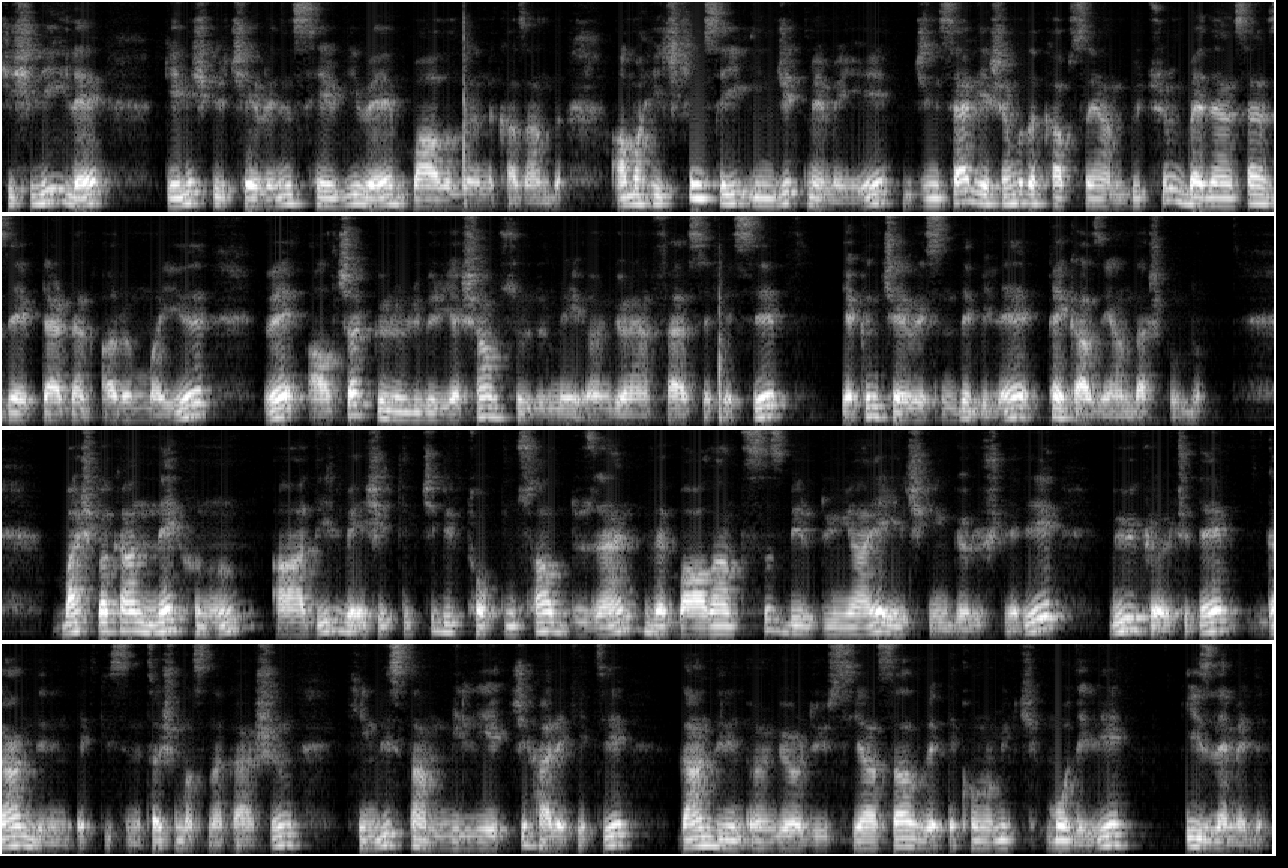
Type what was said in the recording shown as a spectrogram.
Kişiliğiyle geniş bir çevrenin sevgi ve bağlılığını kazandı. Ama hiç kimseyi incitmemeyi, cinsel yaşamı da kapsayan bütün bedensel zevklerden arınmayı ve alçak gönüllü bir yaşam sürdürmeyi öngören felsefesi yakın çevresinde bile pek az yandaş buldu. Başbakan Nehru'nun adil ve eşitlikçi bir toplumsal düzen ve bağlantısız bir dünyaya ilişkin görüşleri büyük ölçüde Gandhi'nin etkisini taşımasına karşın Hindistan milliyetçi hareketi Gandhi'nin öngördüğü siyasal ve ekonomik modeli izlemedi.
